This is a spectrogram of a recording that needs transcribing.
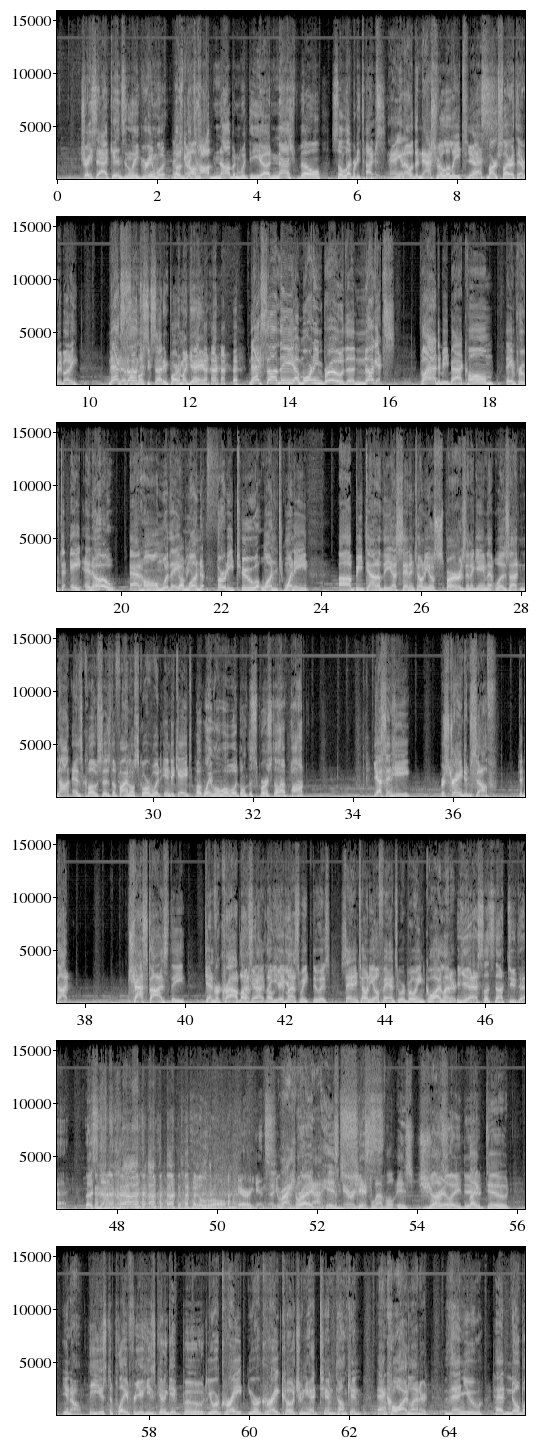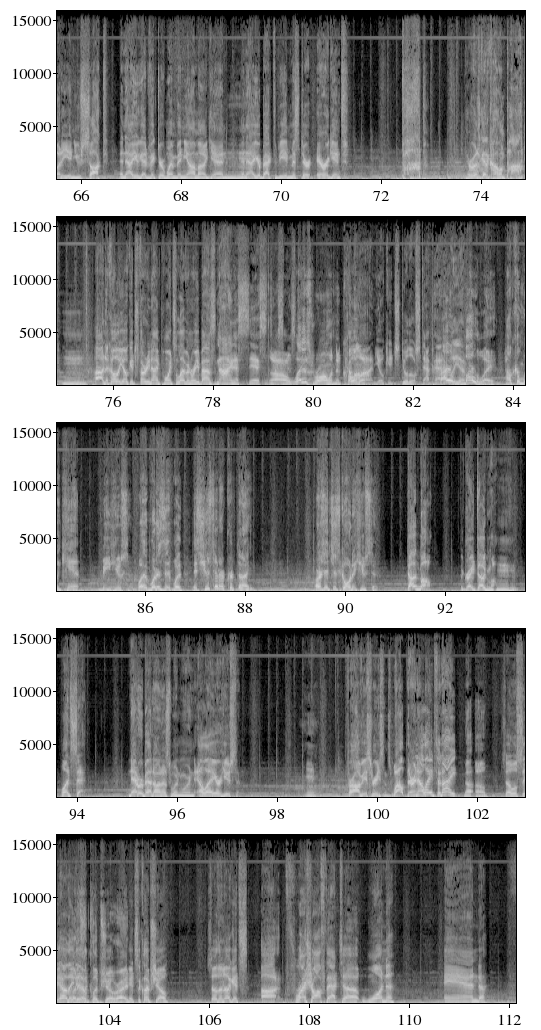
Trace Atkins and Lee Greenwood. There I was you big go. hobnobbing with the uh, Nashville celebrity types. Hanging out with the Nashville elite. Yes. Mark Schlereth, everybody. Next That's the most exciting part of my game. Next on the uh, morning brew, the Nuggets. Glad to be back home. They improved to 8 and 0 at home with a W. 132 120 uh, beatdown of the uh, San Antonio Spurs in a game that was uh, not as close as the final score would indicate. but wait, whoa, whoa, whoa! Don't the Spurs still have Pop? Yes, and he restrained himself, did not chastise the Denver crowd last Okay, night like he did last week to his San Antonio fans who were booing Kawhi Leonard. Yes, let's not do that. Let's not. the overall arrogance. Right, oh, Right? Yeah, his arrogance level is just Really, dude. Like, dude, you know, He used to play for you. He's gonna get booed. you were great. You were a great coach when you had Tim Duncan and Kawhi Leonard. Then you had nobody and you sucked. And now you got Victor Wembanyama again. Mm-hmm. And now you're back to being Mr. Arrogant. Everyone's got to call him Pop. Mm. Uh, Nikola Jokic, 39 points, 11 rebounds, 9 assists. Oh, what is wrong with Come on, Jokic. Do a little stat pad, By the, by the way, how come we can't beat Houston? What what is it? What is Houston our kryptonite? Or is it just going to Houston? Doug Moe, the great Doug Moe, Mm-hmm. once said, never bet on us when we're in LA or Houston. Hmm. For obvious reasons. Well, they're in LA tonight, Uh oh. So we'll see how they But do. it's a clip show, right? It's the clip show. So the Nuggets, uh, fresh off that uh, one and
